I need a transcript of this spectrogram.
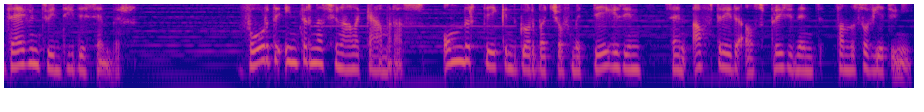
25 december. Voor de internationale camera's ondertekent Gorbachev met tegenzin zijn aftreden als president van de Sovjet-Unie.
